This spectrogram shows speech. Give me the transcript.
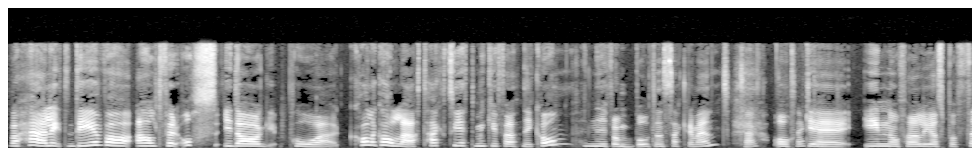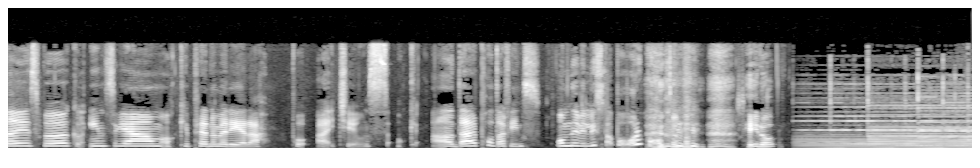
Vad härligt. Det var allt för oss idag på Kolla kolla. Tack så jättemycket för att ni kom. Ni från Botens sakrament. Tack. Och Tack, tack. Eh, in och följ oss på Facebook och Instagram och prenumerera på iTunes. Och där poddar finns om ni vill lyssna på vår podd. Hej då!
